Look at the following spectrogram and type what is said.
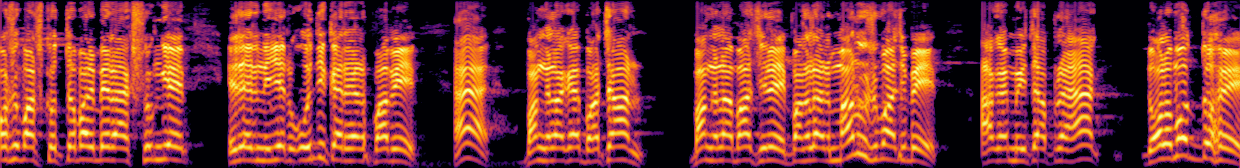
বসবাস করতে পারবে এরা একসঙ্গে এদের নিজের অধিকার এরা পাবে। হ্যাঁ বাংলাকে বাঁচান, বাংলা বাঁচলে বাংলার মানুষ বাঁচবে। আগামীতে আপনারা এক দলবদ্ধ হয়ে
